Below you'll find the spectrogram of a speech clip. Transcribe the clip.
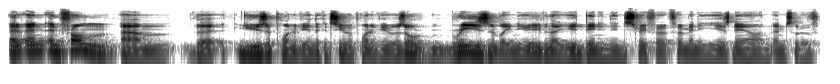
And and, and from um, the user point of view and the consumer point of view, it was all reasonably new, even though you'd been in the industry for, for many years now and, and sort of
